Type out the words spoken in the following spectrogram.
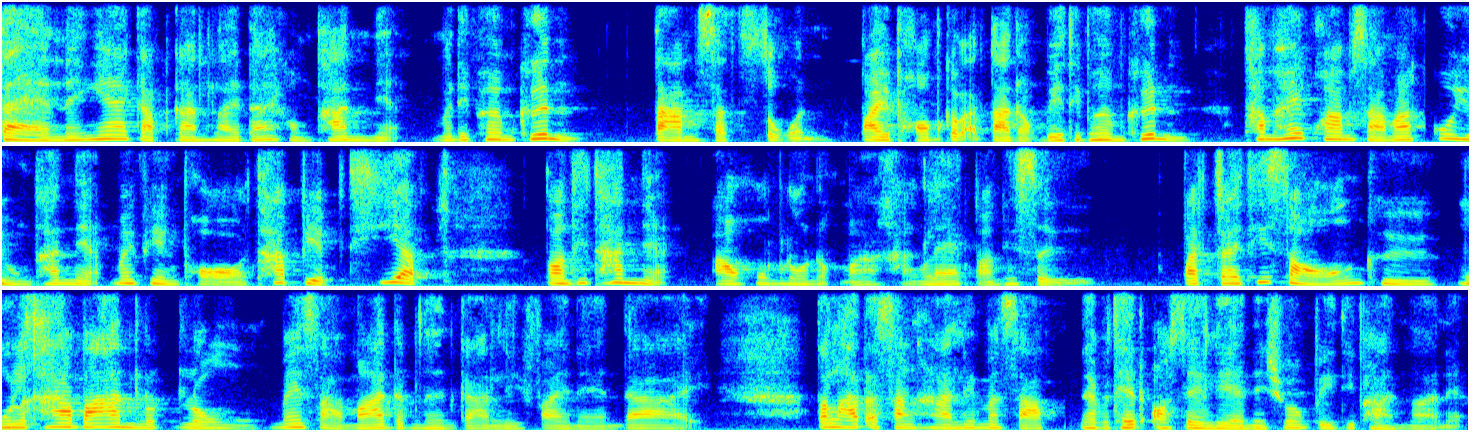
แต่ในแง่กับการรายได้ของท่านเนี่ยไม่ได้เพิ่มขึ้นตามสัดส่วนไปพร้อมกับอัตราดอกเบี้ยที่เพิ่มขึ้นทำให้ความสามารถกู้ยืมของท่านเนี่ยไม่เพียงพอถ้าเปรียบเทียบตอนที่ท่านเนี่ยเอาโฮมโลนออกมาครั้งแรกตอนที่ซื้อ ปัจจัยที่ 2 คือมูลค่าบ้านลดลง ไม่สามารถดำเนินการรีไฟแนนซ์ได้ ตลาดอสังหาริมทรัพย์ในประเทศออสเตรเลียในช่วงปีที่ผ่านมาเนี่ย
